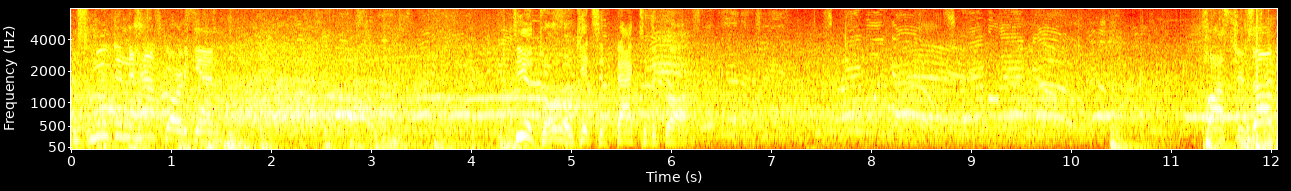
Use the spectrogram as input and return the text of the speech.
He's moved into half guard again. Theodorou gets it back to the guard. Postures up.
